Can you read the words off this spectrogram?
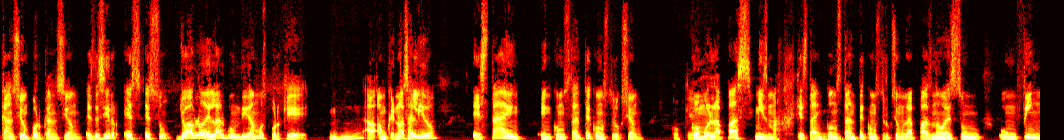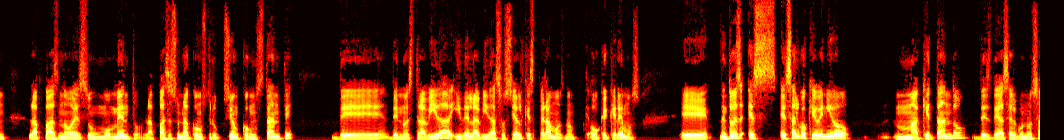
canción por canción. Es decir, es, es un, yo hablo del álbum, digamos, porque aunque no ha salido, está en, constante construcción. Como la paz misma, que está en constante construcción. La paz no es un, fin, la paz no es un momento, la paz es una construcción constante de, nuestra vida y de la vida social que esperamos, ¿no? O que queremos. Eh, entonces, es, es, algo que he venido maquetando desde hace algunos,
